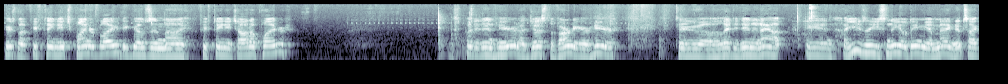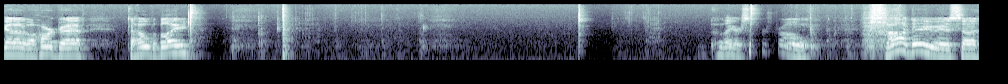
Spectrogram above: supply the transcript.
Here's my 15 inch planer blade. It goes in my 15 inch auto planer. Let's put it in here and adjust the vernier here to uh, let it in and out. And I use these neodymium magnets I got out of a hard drive to hold the blade. They are super strong. All I do is uh,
